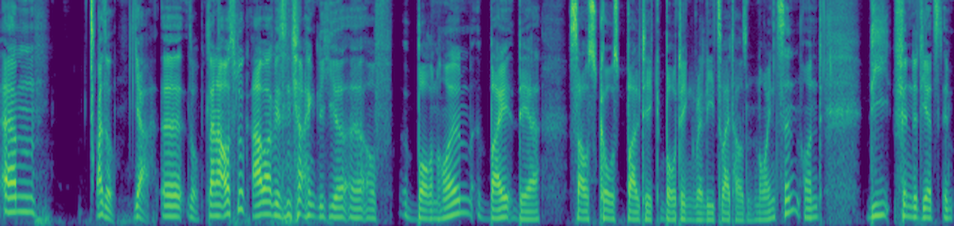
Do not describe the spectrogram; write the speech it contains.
Ähm, also, ja, äh, so, kleiner Ausflug, aber wir sind ja eigentlich hier äh, auf Bornholm bei der South Coast Baltic Boating Rally 2019 und die findet jetzt im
